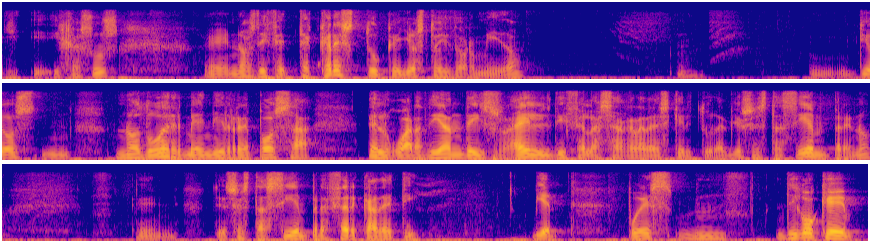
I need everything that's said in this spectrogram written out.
Y, Jesús eh, nos dice, ¿te crees tú que yo estoy dormido? Dios no duerme ni reposa el guardián de Israel, dice la Sagrada Escritura. Dios está siempre, ¿no? Dios está siempre cerca de ti. Bien, pues mm, digo que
